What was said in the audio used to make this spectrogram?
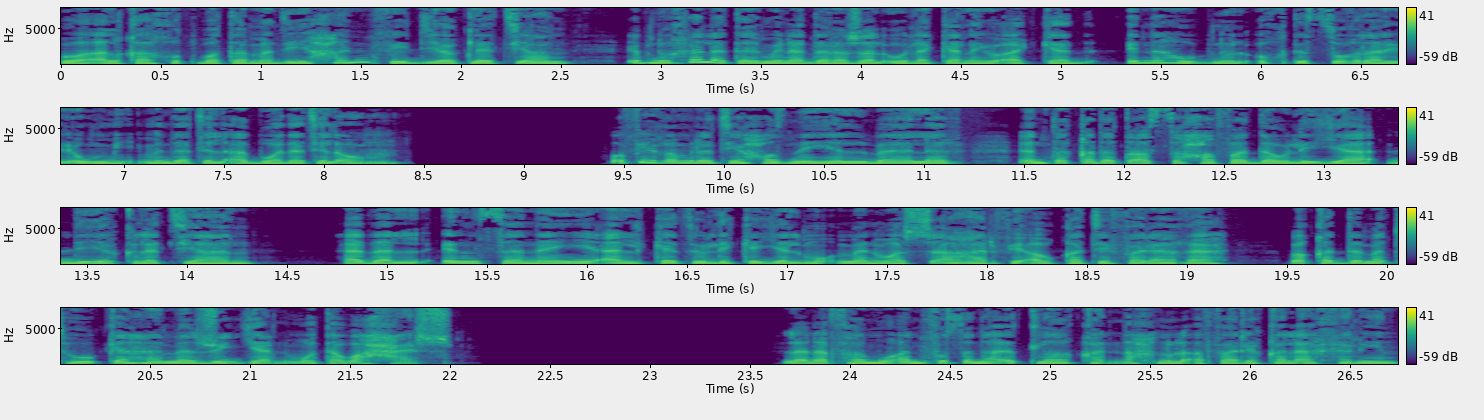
وألقى خطبة مديحا في ديوكليتيان. ابن خالته من الدرجة الأولى كان يؤكد إنه ابن الأخت الصغرى للأم من ذات الأب وذات الأم. وفي غمرة حزنه البالغ انتقدت الصحافة الدولية ديوكليتيان. هذا الإنساني الكاثوليكي المؤمن والشاعر في أوقات فراغه وقدمته كهمجيا متوحش. لا نفهم أنفسنا إطلاقا. نحن الأفارقة الآخرين.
